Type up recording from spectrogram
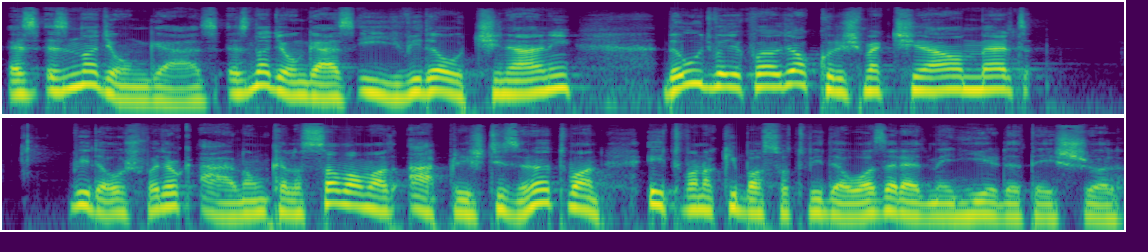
Ez, ez nagyon gáz. Ez nagyon gáz így videót csinálni, de úgy vagyok vele, hogy akkor is megcsinálom, mert videós vagyok, állnom kell a szavamat, április 15 van, itt van a kibaszott videó az eredmény hirdetésről.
